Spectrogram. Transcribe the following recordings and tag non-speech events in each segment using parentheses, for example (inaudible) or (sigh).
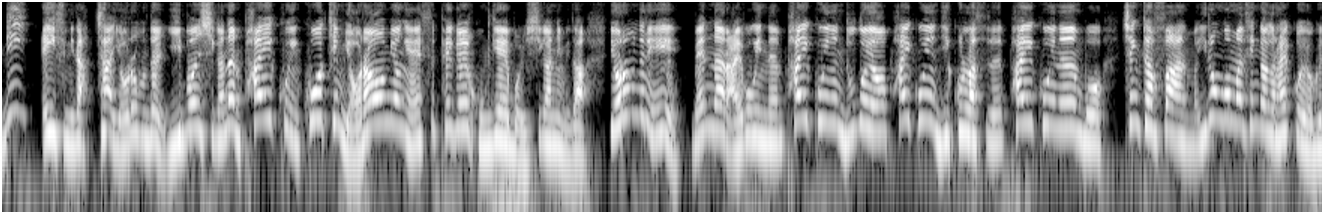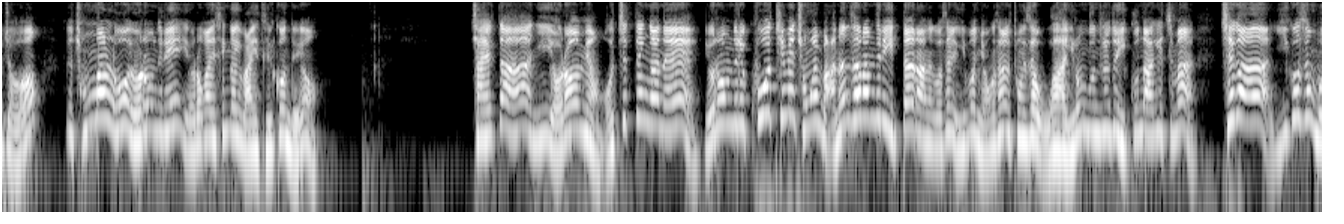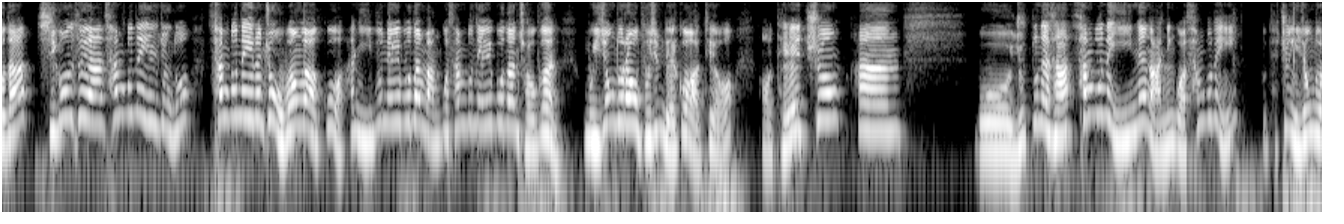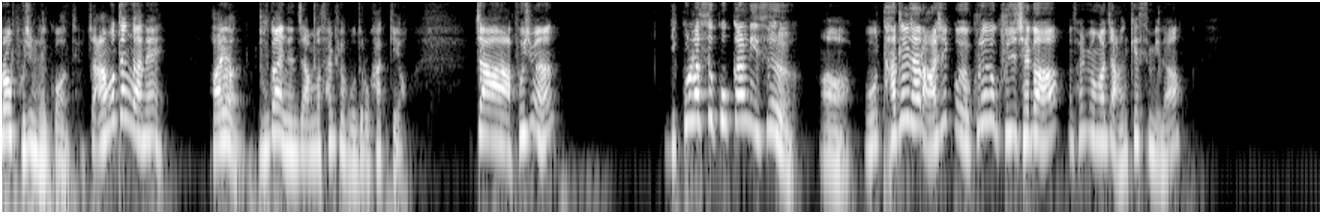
리 에이스입니다. 자 여러분들 이번 시간은 파이코인 코어팀 19명의 스펙을 공개해 볼 시간입니다. 여러분들이 맨날 알고 있는 파이코인은 누구예요? 파이코인은 니콜라스 파이코인은 뭐 챙타판 막 이런 것만 생각을 할 거예요. 그죠? 정말로 여러분들이 여러 가지 생각이 많이 들 건데요 자 일단 이 19명 어쨌든 간에 여러분들이 코어팀에 정말 많은 사람들이 있다라는 것을 이번 영상을 통해서 와 이런 분들도 있구나 하겠지만 제가 이것은 뭐다? 직원 수의 한 3분의 1 정도? 3분의 1은 좀 오버한 것 같고 한 2분의 1보다 많고 3분의 1보단 적은 뭐 이 정도라고 보시면 될 것 같아요 어, 대충 한 뭐 6분의 4? 3분의 2는 아닌 것 같아요 3분의 2? 뭐 대충 이 정도라고 보시면 될 것 같아요 자 아무튼 간에 과연 누가 있는지 한번 살펴보도록 할게요 자 보시면 니콜라스 꼬깔리스 어, 뭐 다들 잘 아실 거예요. 그래서 굳이 제가 설명하지 않겠습니다.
